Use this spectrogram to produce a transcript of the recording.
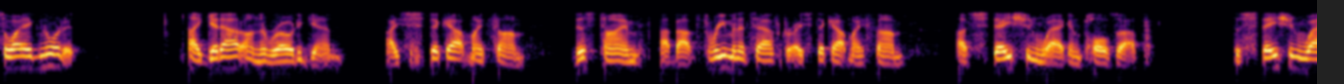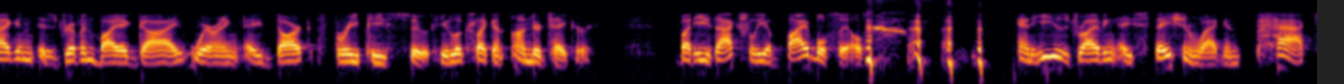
So I ignored it. I get out on the road again. I stick out my thumb. This time, about three minutes after I stick out my thumb, a station wagon pulls up. The station wagon is driven by a guy wearing a dark three piece suit. He looks like an undertaker, but he's actually a Bible salesman. and he is driving a station wagon packed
